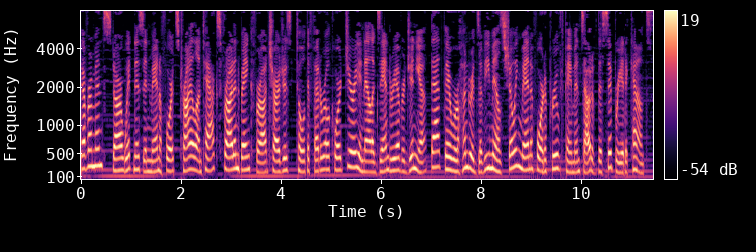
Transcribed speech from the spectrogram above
Government's star witness in Manafort's trial on tax fraud and bank fraud charges, told the federal court jury in Alexandria, Virginia, that there were hundreds of emails showing Manafort approved payments out of the Cypriot accounts.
